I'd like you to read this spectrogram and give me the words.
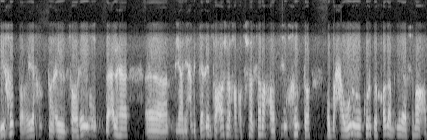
دي خطة هي خطة السعودية بقى لها آه يعني هنتكلم في 10 15 سنة حاطين خطة هم حولوا كرة القدم إلى صناعة.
